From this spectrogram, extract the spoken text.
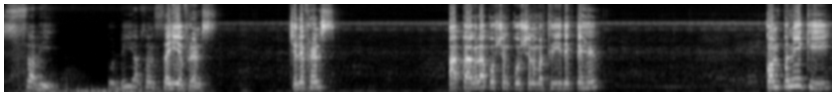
सभी। तो डी ऑप्शन सही है फ्रेंड्स। चलिए फ्रेंड्स, आपका अगला क्वेश्चन क्वेश्चन नंबर थ्री देखते हैं। कंपनी की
